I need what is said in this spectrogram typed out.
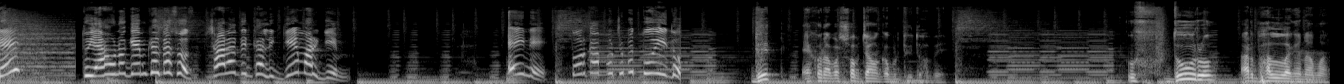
রে? তুই এখনও গেম খেলতেছস? সারাদিন খালি গেম আর গেম। এই নে, তোর কাপড় চোপড় তুই ধো। ধেত, এখন আবার সব জামা কাপড় ধুইতে হবে। উফ দূরও আর ভালো লাগে না আমার।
